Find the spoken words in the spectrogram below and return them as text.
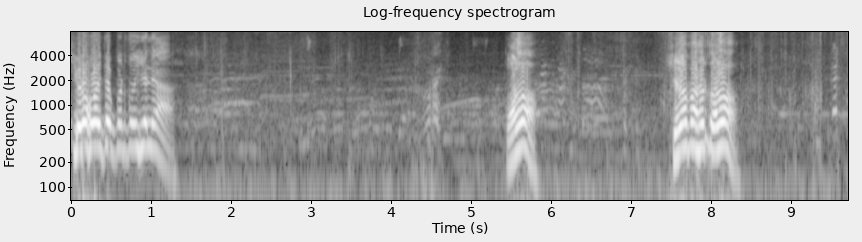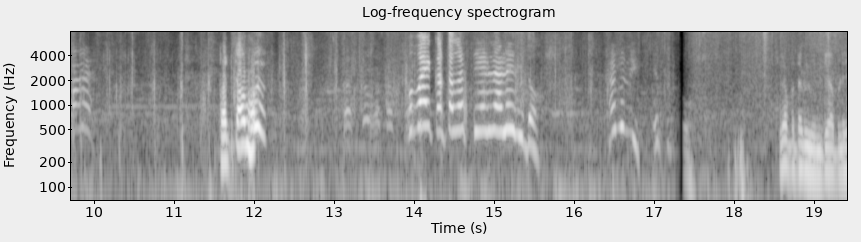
શીરો હોય તો પડતો છે લ્યા. તળો શીરો પાછળ તળો કટકામાં પપ્પા એક કટકા તેલ ના લઈ દીધો હા બની કેટલા પતંગ લૂંટી આપણે?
